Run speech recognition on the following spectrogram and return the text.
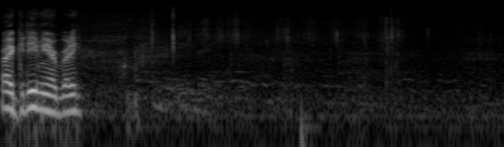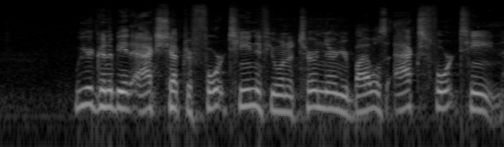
All right, good evening, everybody. We are going to be at Acts chapter 14. If you want to turn there in your Bibles, Acts 14.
